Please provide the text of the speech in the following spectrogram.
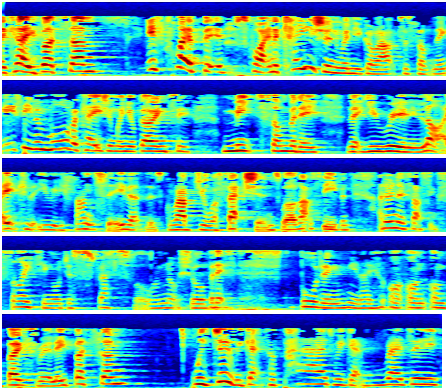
Okay, but um, it's quite a bit. It's quite an occasion when you go out to something. It's even more of occasion when you're going to meet somebody that you really like, that you really fancy, that, that's grabbed your affections. Well, that's even. I don't know if that's exciting or just stressful. I'm not sure, but it's bordering, you know, on, on, on both really. But um, we do. We get prepared. We get ready,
